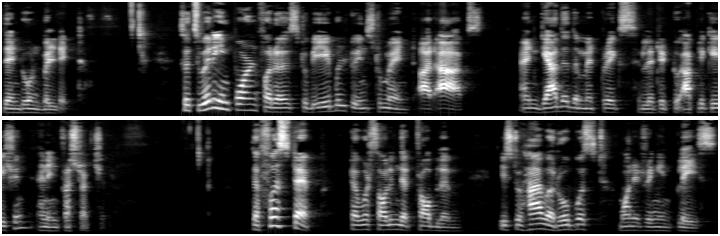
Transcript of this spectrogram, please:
then don't build it. So it's very important for us to be able to instrument our apps and gather the metrics related to application and infrastructure. The first step towards solving that problem is to have a robust monitoring in place,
